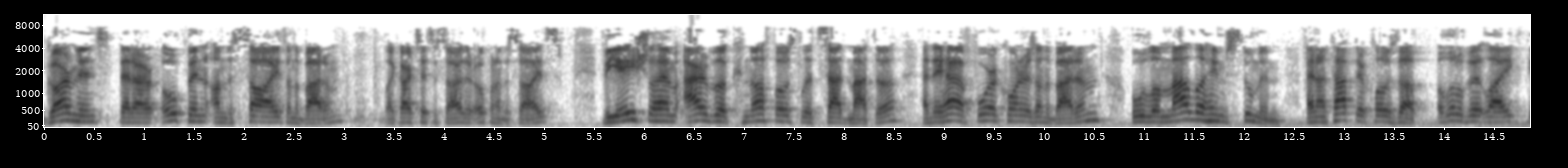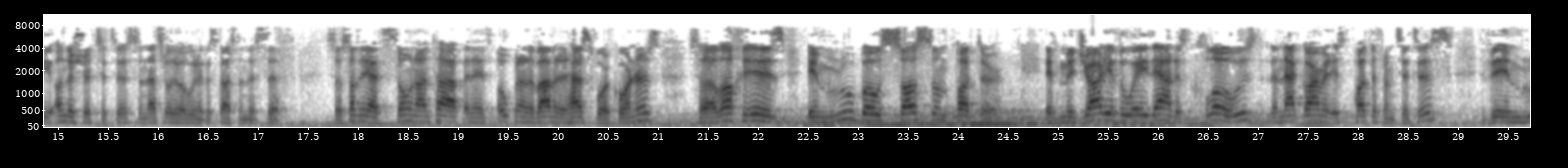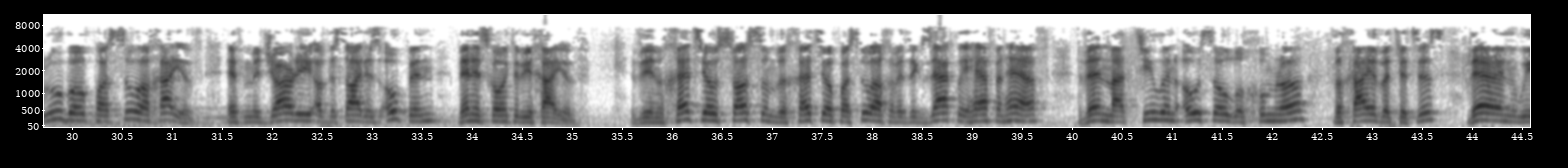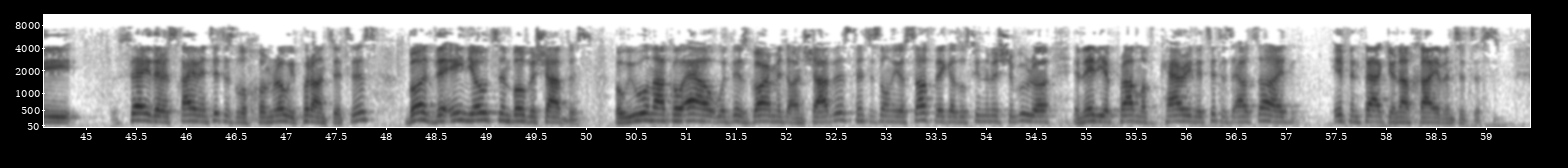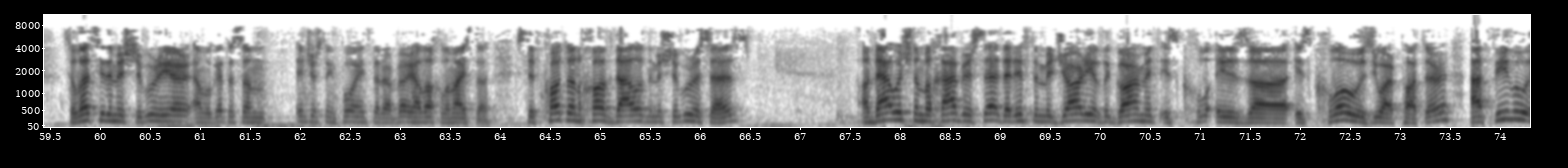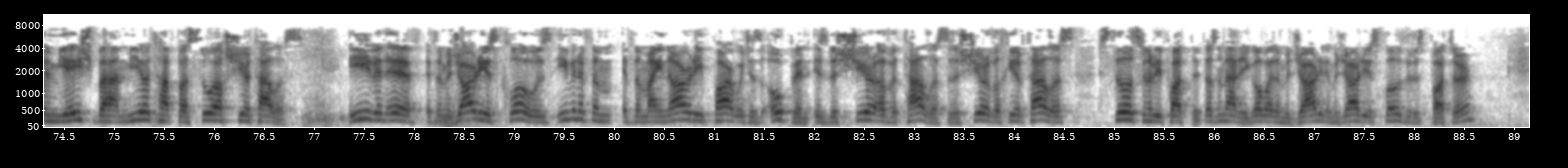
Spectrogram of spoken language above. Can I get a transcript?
Garments that are open on the sides, on the bottom, like our tzitzis are, they're open on the sides. V'yesh lahem arba knafos letzad mata, and they have four corners on the bottom. Ulamalahim stumim, and on top they're closed up, a little bit like the undershirt tzitzis, and that's really what we're going to discuss in this sif. So something that's sewn on top and then it's open on the bottom and it has four corners. So the halacha is imrubo sasum putter. If majority of the way down is closed, then that garment is putter from tzitzis. V'imrubo pasua chayiv. If majority of the side is open, then it's going to be chayiv. V'imchetzio sasum v'chetzio pasuach. If it's exactly half and half, then matilin oso l'chumra v'chayiv b'tzitzis. Then we say that it's chayiv and tzitzis l'chumra, we put on tzitzis, but the ein yotzim bo b'shabbos. But we will not go out with this garment on Shabbos, since it's only a suffix, as we'll see in the Mishabura, it may be a problem of carrying the tzitzis outside, if in fact you're not chayiv in tzitzis. So let's see the Mishabura here, and we'll get to some interesting points that are very halach l'maista. Sifkoton chav dalad, the Mishabura says, on that which the Mechaber said that if the majority of the garment is is uh, is closed, you are pater. Afilu im yesh hapasuach shir talis. Even if if the majority is closed, even if the if the minority part which is open is the shear of a talis, is the shear of a chi of talis, still it's going to be pater. It doesn't matter. You go by the majority. The majority is closed. It is pater.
